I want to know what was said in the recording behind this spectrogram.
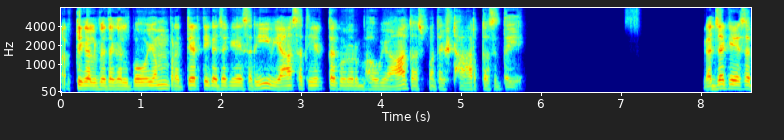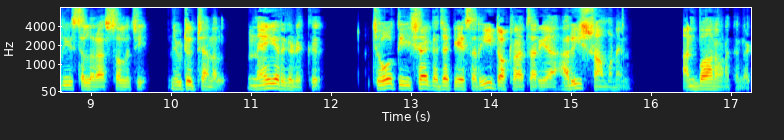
अर्तिकल्पितकल्पोऽयं प्रत्यर्तिगजकेसरी व्यासतीर्थगुरुर्भव्या तस्मतिष्ठार्थसिद्धये கஜகேசரி செல்லர் அஸ்ட்ராலஜி யூடியூப் சேனல் நேயர்களுக்கு ஜோதிஷ கஜகேசரி டாக்டர் ஆச்சாரியா ஹரீஷ் ராமனின் அன்பான வணக்கங்கள்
